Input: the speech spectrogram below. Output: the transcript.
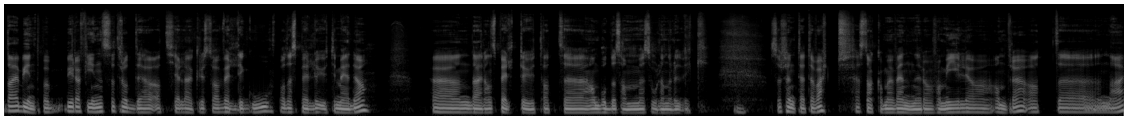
da jeg begynte på biografien, så trodde jeg at Kjell Aukrust var veldig god på det spillet ut i media. eh, Der han spilte ut at eh, han bodde sammen med Solan og Ludvig. Så skjønte jeg etter hvert, jeg snakka med venner og familie og andre, at nei,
